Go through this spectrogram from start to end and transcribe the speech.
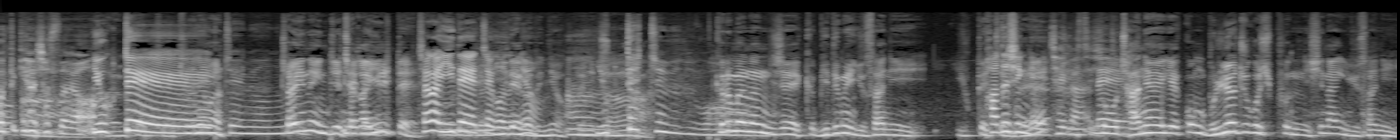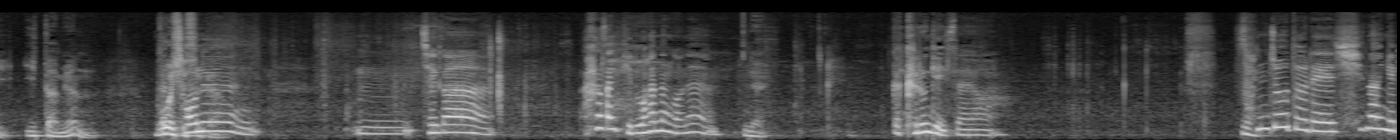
어떻게 하셨어요? 육- 왜냐면 6대째면. 저희는 이제 제가 네네. 1대. 제가 이대째거든요. 이대거든요. 아. 그러니까 6대째면. 와. 그러면은 이제 그 믿음의 유산이 6대 받으신 게 제가. 네. 또 자녀에게 꼭 물려주고 싶은 신앙의 유산이 있다면 무엇이 있을까요? 저는 음, 제가 항상 기도하는 거는 네. 그러니까 그런 게 있어요. 선조들의 신앙의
